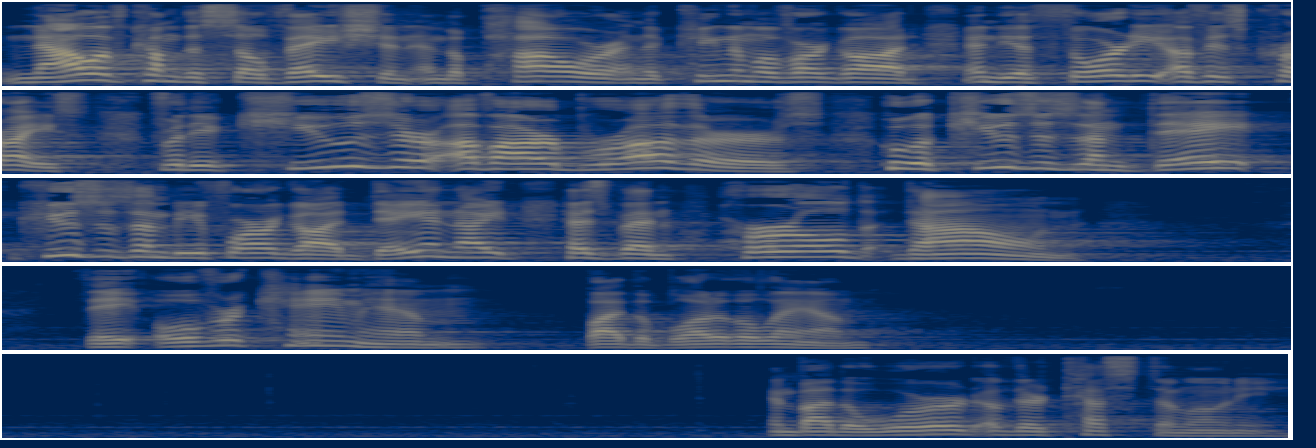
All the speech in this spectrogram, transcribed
Now have come the salvation and the power and the kingdom of our God and the authority of his Christ. For the accuser of our brothers, who accuses them, day, accuses them before our God day and night, has been hurled down. They overcame him by the blood of the Lamb and by the word of their testimony.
